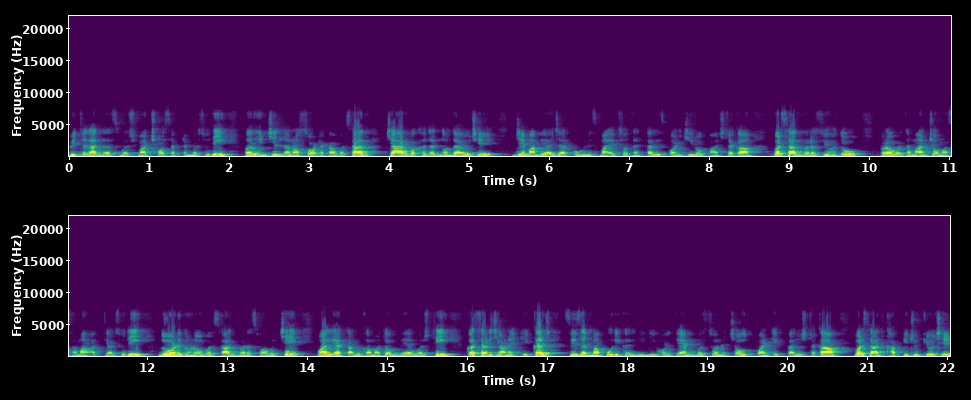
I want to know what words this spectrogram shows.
વિતેલા દસ વર્ષમાં છ સપ્ટેમ્બર સુધી ભરૂચ જિલ્લાનો સો ટકા વરસાદ ચાર વખત જ નોંધાયો છે, જેમાં બે હજાર ઓગણીસમાં એકસો તેતાલીસ પોઈન્ટ જીરો પાંચ ટકા વરસાદ વરસ્યો હતો. પ્રવર્તમાન ચોમાસામાં અત્યાર સુધી દોઢ ગણો વરસાદ વરસવા વચ્ચે વાલિયા તાલુકામાં તો બે વર્ષથી કસર જાણે એક જ સિઝનમાં પૂરી કરી દીધી હોય તેમ બસો ને ચૌદ પોઈન્ટ એકતાલીસ ટકા વરસાદ ખાબકી ચૂક્યો છે.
